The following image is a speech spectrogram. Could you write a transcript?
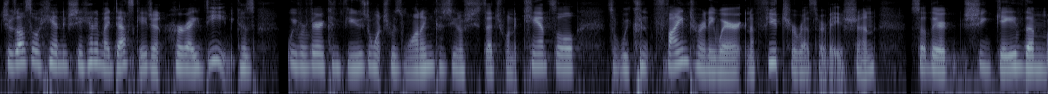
she was also handing she handed my desk agent her id because we were very confused on what she was wanting because you know she said she wanted to cancel so we couldn't find her anywhere in a future reservation. So there she gave them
